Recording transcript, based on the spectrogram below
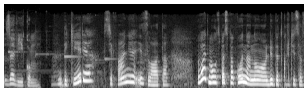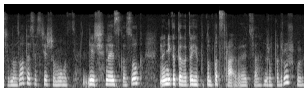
за віком. Декерия, Стефания и Злата. Бывает, могут спать спокойно, но любят крутиться, особенно Злата со Стешей, могут лечь наискосок, но они как-то в итоге потом подстраиваются друг под дружку.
